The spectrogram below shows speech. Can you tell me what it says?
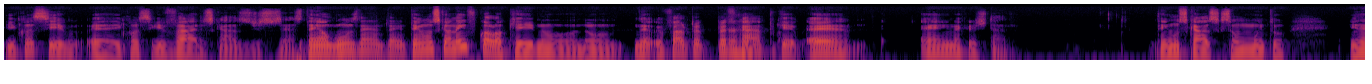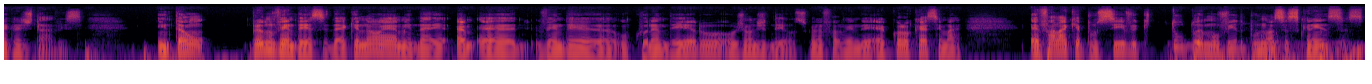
E consigo. É, e consegui vários casos de sucesso. Tem alguns, né? Tem, tem uns que eu nem coloquei no. no né, eu falo pra, pra uhum. ficar, porque é, é inacreditável. Tem uns casos que são muito inacreditáveis. Então, para eu não vender essa ideia, que não é a minha ideia, é, é vender o curandeiro ou o João de Deus. Quando eu falo vender, é colocar essa imagem é falar que é possível, que tudo é movido por nossas crenças.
